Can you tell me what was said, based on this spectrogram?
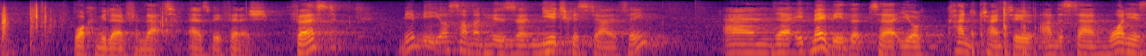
what can we learn from that as we finish? First, maybe you're someone who's uh, new to Christianity, and uh, it may be that uh, you're kind of trying to understand what is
